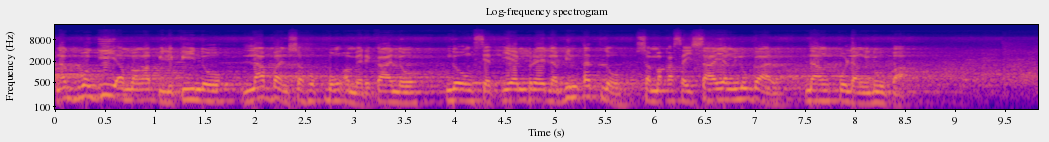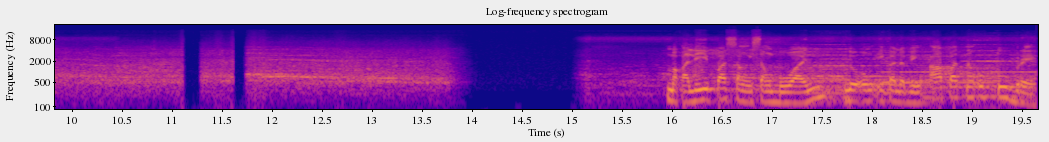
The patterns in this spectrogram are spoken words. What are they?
Nagwagi ang mga Pilipino laban sa hukbong Amerikano noong Setyembre 13 sa makasaysayang lugar ng Pulang Lupa. Makalipas ang isang buwan, noong ikalabing apat ng Oktubre,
